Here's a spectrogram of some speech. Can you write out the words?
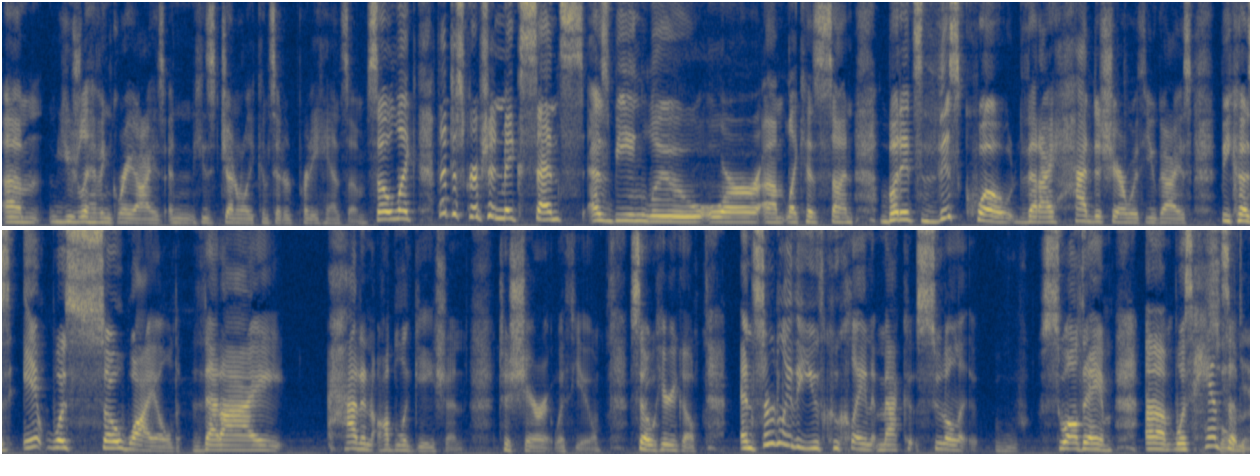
Um, usually having gray eyes, and he's generally considered pretty handsome. So, like, that description makes sense as being Lugh or um, like his son, but it's this quote that I had to share with you guys because it was so wild that I had an obligation to share it with you. So here you go. And certainly the youth Cuchulainn Mac Sualdame um, was handsome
